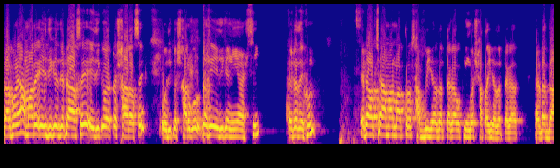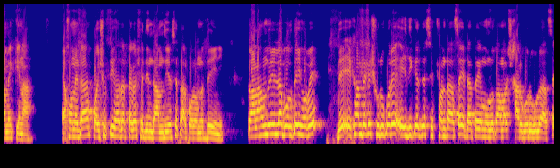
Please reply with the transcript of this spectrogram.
তারপরে আমার এইদিকে যেটা আছে, এইদিকেও একটা সার আছে। ওইদিকে সার গরুটাকে এইদিকে নিয়ে আসছি। এটা দেখুন। এটা হচ্ছে আমার মাত্র ছাব্বিশ হাজার টাকা কিংবা সাতাইশ হাজার টাকা একটা দামে কেনা। এখন এটা পঁয়ষট্টি হাজার টাকা সেদিন দাম দিয়েছে, তারপর আমরা দেইনি। তো আলহামদুলিল্লাহ বলতেই হবে যে এখান থেকে শুরু করে এই দিকের যে সেকশনটা আছে, এটাতে মূলত আমার সার গরুগুলো আছে।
